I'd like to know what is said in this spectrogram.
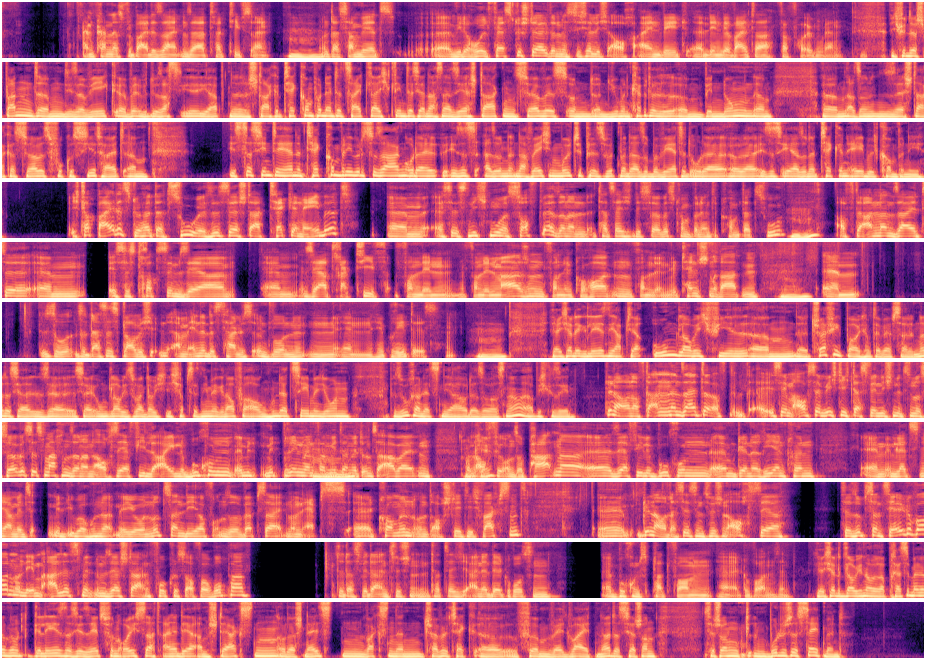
dann kann das für beide Seiten sehr attraktiv sein. Mhm. Und das haben wir jetzt äh, wiederholt festgestellt und ist sicherlich auch ein Weg, äh, den wir weiter verfolgen werden. Ich finde das spannend, ähm, dieser Weg. Äh, du sagst, ihr, ihr habt eine starke Tech-Komponente. Zeitgleich klingt das ja nach einer sehr starken Service- und, und Human Capital-Bindung, ähm, ähm, also eine sehr starke Service-Fokussiertheit. Ähm, ist das hinterher eine Tech-Company, würdest du sagen? Oder ist es, also nach welchen Multiples wird man da so bewertet? Oder, oder ist es eher so eine Tech-Enabled Company? Ich glaube, beides gehört dazu. Es ist sehr stark tech-enabled. Ähm, es ist nicht nur Software, sondern tatsächlich die Service-Komponente kommt dazu. Mhm. Auf der anderen Seite ähm, ist es trotzdem sehr, ähm, sehr attraktiv von den, von den Margen, von den Kohorten, von den Retention-Raten. Mhm. So, so dass es, glaube ich, am Ende des Tages irgendwo ein, ein, Hybrid ist. Mhm. Ja, ich hatte gelesen, ihr habt ja unglaublich viel ähm, äh, Traffic bei euch auf der Webseite. Ne? Das ist ja, ist ja, ist ja unglaublich. Das waren, glaube ich, ich habe es jetzt nicht mehr genau vor Augen, 110 Millionen Besucher im letzten Jahr oder sowas, ne? Habe ich gesehen. Genau, und auf der anderen Seite ist eben auch sehr wichtig, dass wir nicht nur Services machen, sondern auch sehr viele eigene Buchungen mitbringen, wenn Vermieter mhm. mit uns arbeiten und okay. auch für unsere Partner äh, sehr viele Buchungen ähm, generieren können ähm, im letzten Jahr mit, mit über 100 Millionen Nutzern, die auf unsere Webseiten und Apps äh, kommen und auch stetig wachsend. Äh, genau, das ist inzwischen auch sehr, sehr substanziell geworden und eben alles mit einem sehr starken Fokus auf Europa, sodass wir da inzwischen tatsächlich eine der großen äh, Buchungsplattformen äh, geworden sind. Ja, ich hatte, glaube ich, in eurer Pressemeldung gelesen, dass ihr selbst von euch sagt, eine der am stärksten oder schnellsten wachsenden Travel-Tech-Firmen äh, weltweit. Ne? Das ist ja schon, ist ja schon ein buddhisches Statement.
